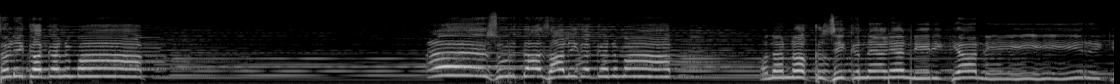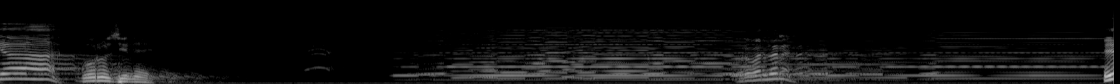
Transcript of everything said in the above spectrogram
સડી ગગનમાં એ સુરતા સાલી ગગનમાં અને નખ શીખને ને નિરખ્યા નિરખ્યા ગુરુજીને. બરોબર છે ને? એ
